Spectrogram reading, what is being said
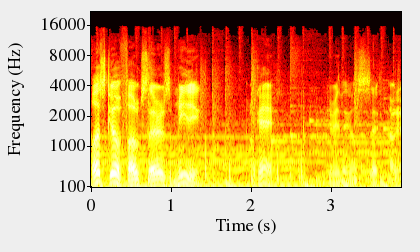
Let's go, folks. There's a meeting. Okay. Everything else say? Okay.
